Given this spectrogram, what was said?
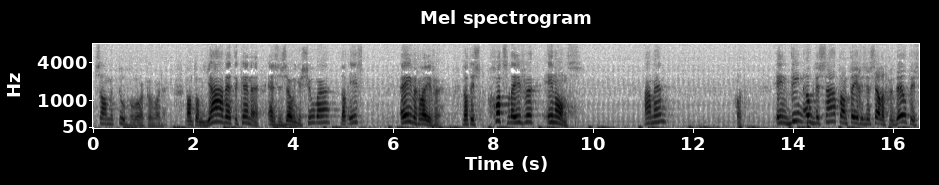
zal me toegeworpen worden. Want om Yahweh te kennen en zijn zoon Yeshua, dat is eeuwig leven. Dat is Gods leven in ons. Amen. Indien ook de Satan tegen zichzelf verdeeld is,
